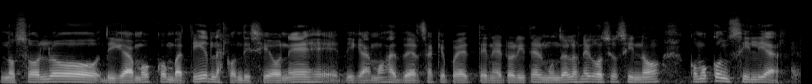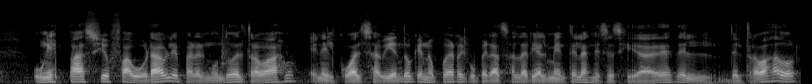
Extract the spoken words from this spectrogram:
no solo, digamos, combatir las condiciones, eh, digamos, adversas que puede tener ahorita el mundo de los negocios, sino cómo conciliar un espacio favorable para el mundo del trabajo en el cual sabiendo que no puede recuperar salarialmente las necesidades del, trabajador,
